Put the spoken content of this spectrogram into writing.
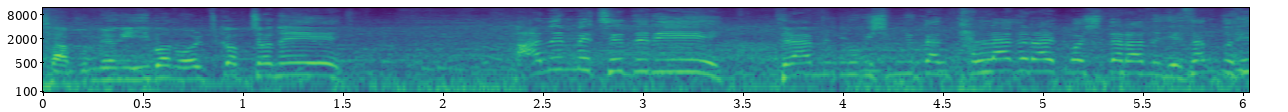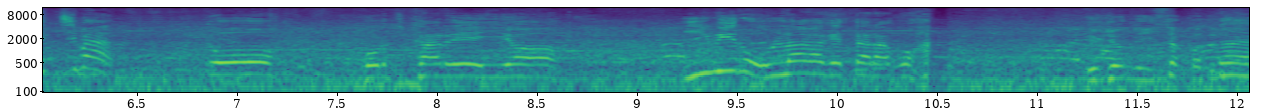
자 분명히 이번 월드컵 전에 많은 매체들이 대한민국이 16강 탈락을 할 것이다라는 예상도 했지만 또 포르투갈에 이어 2위로 올라가겠다라고 한 의견도 있었거든요. 네,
